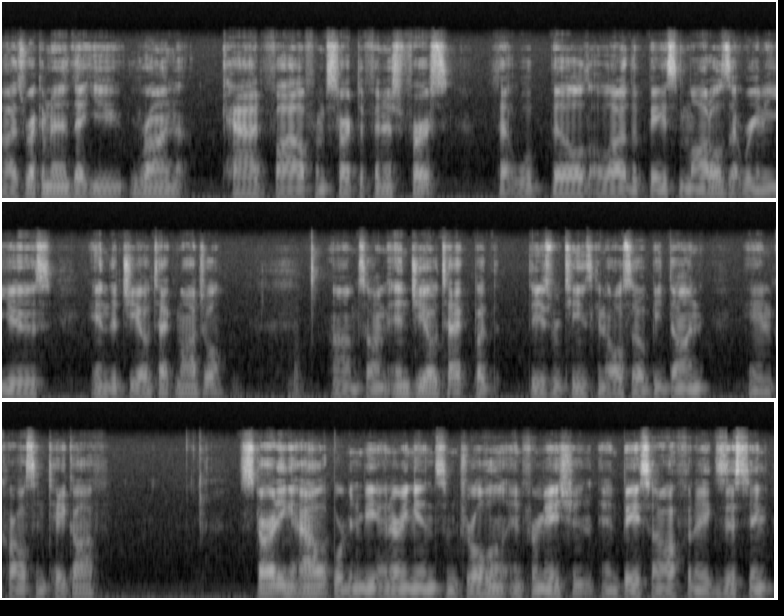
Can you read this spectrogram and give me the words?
Uh, it's recommended that you run CAD file from start to finish first that will build a lot of the base models that we're going to use in the Geotech module. Um, so I'm in Geotech, but these routines can also be done in Carlson Takeoff. Starting out, we're going to be entering in some drill hole information and based off an existing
